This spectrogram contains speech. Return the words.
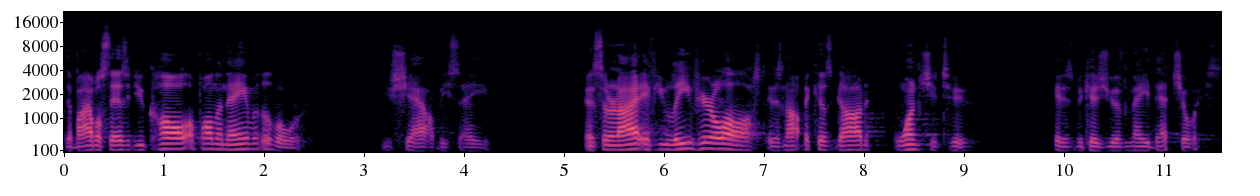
The Bible says, if you call upon the name of the Lord, you shall be saved. And so tonight, if you leave here lost, it is not because God wants you to, it is because you have made that choice.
